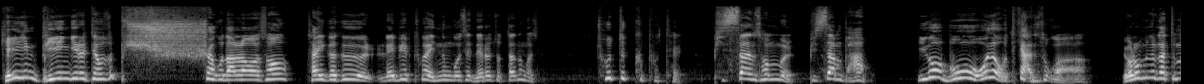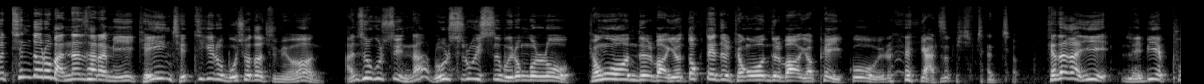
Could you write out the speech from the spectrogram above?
개인 비행기를 태워서 퓨 하고 날라와서 자기가 그 레비에프가 있는 곳에 내려줬다는 거죠. 초특급 호텔, 비싼 선물, 비싼 밥. 이거 뭐 오늘 어떻게 안 속아? 여러분들 같으면 틴더로 만난 사람이 개인 제트기로 모셔다 주면 안 속을 수 있나? 롤스로이스 뭐 이런 걸로 경호원들 막 이런 떡대들 경호원들 막 옆에 있고 이런 안 속기 쉽지 않죠. 게다가 이 레비에프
